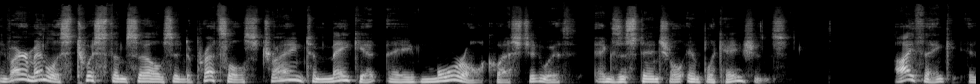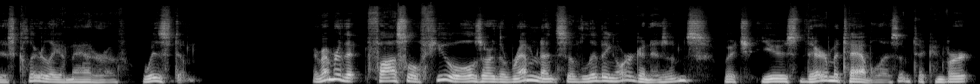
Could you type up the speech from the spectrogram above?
Environmentalists twist themselves into pretzels trying to make it a moral question with existential implications. I think it is clearly a matter of wisdom. Remember that fossil fuels are the remnants of living organisms which use their metabolism to convert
